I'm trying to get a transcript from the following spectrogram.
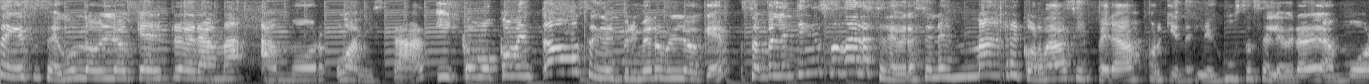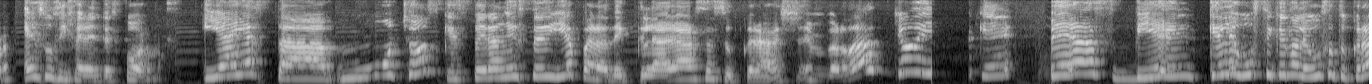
En este segundo bloque del programa Amor o Amistad. Y como comentábamos en el primer bloque, San Valentín es una de las celebraciones más recordadas y esperadas por quienes les gusta celebrar el amor en sus diferentes formas. Y hay hasta muchos que esperan este día para declararse su crush. En verdad, yo diría que veas bien qué le gusta y qué no le gusta tu crush,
